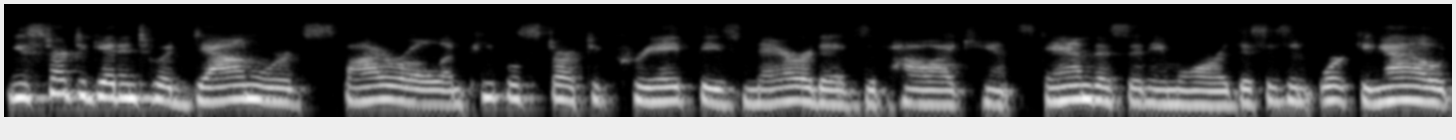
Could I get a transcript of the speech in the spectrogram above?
you start to get into a downward spiral and people start to create these narratives of how I can't stand this anymore. This isn't working out.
